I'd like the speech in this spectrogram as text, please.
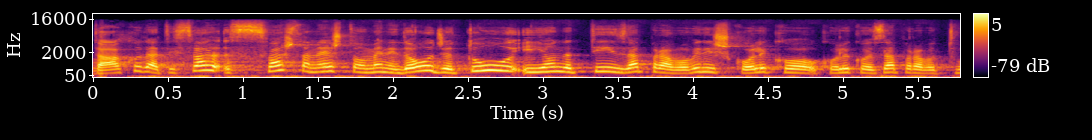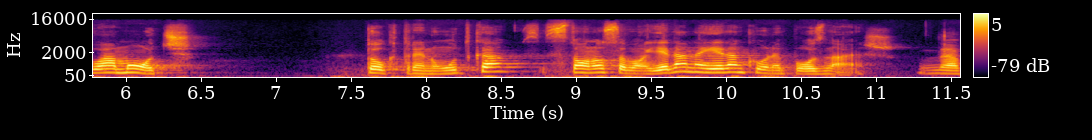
Tako da ti sva, svašta nešto u meni dođe tu i onda ti zapravo vidiš koliko, koliko je zapravo tvoja moć tog trenutka s tom osobom jedan na jedan koju ne poznaješ. Da.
